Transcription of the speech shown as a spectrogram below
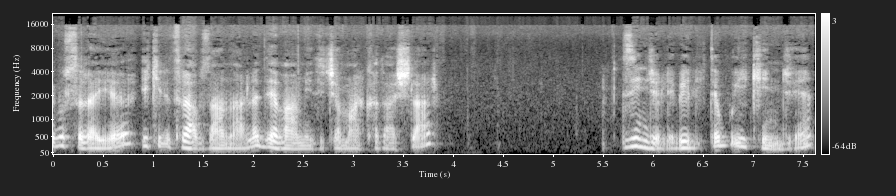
Ve bu sırayı ikili trabzanlarla devam edeceğim arkadaşlar. Zincirle birlikte bu ikinci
